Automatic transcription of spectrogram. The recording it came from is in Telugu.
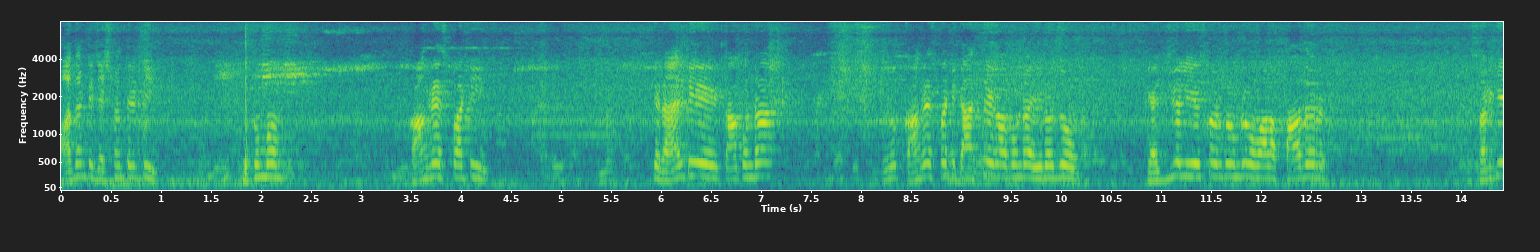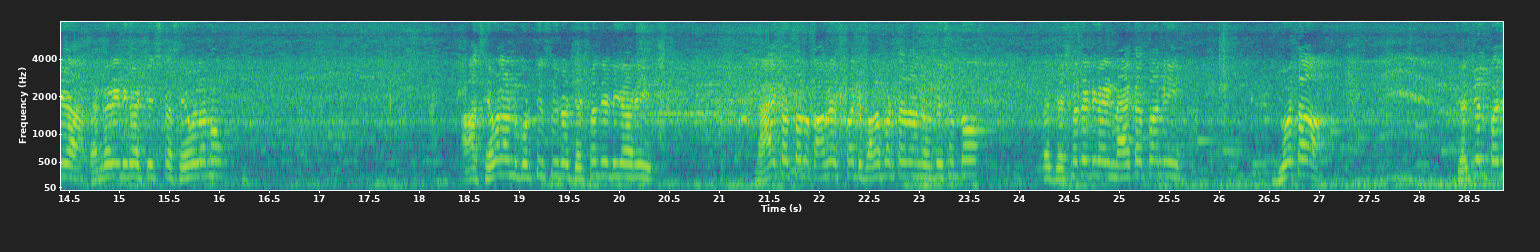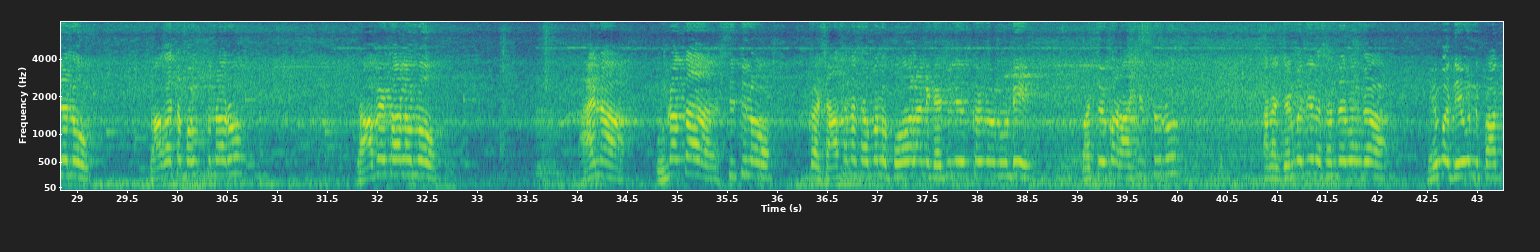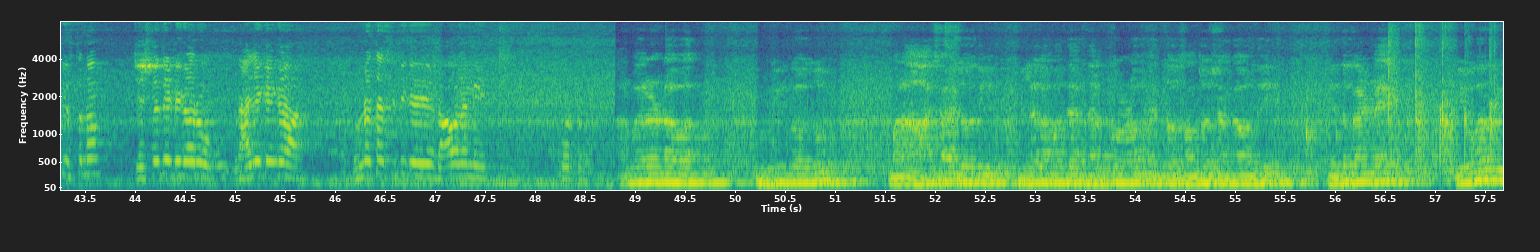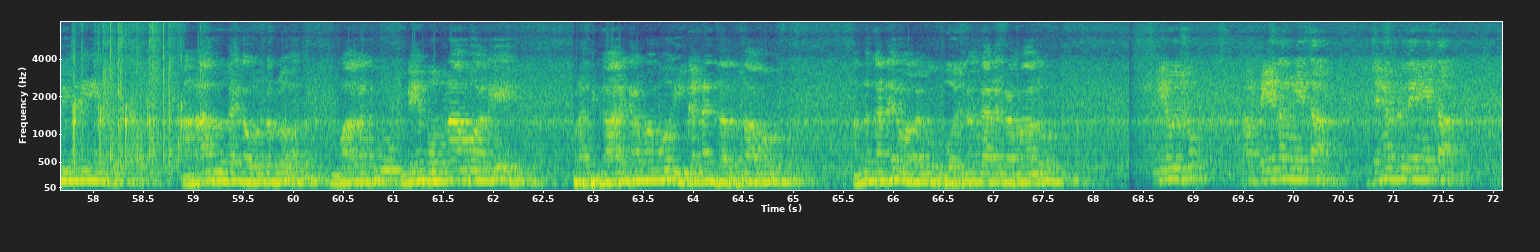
మాదంటి జశ్వంత్ రెడ్డి కుటుంబం కాంగ్రెస్ పార్టీ రాయల్టీ కాకుండా కాంగ్రెస్ పార్టీకి ఆస్తే కాకుండా ఈరోజు గజ్వల్ నియోజకవర్గంలో వాళ్ళ ఫాదర్ స్వర్గీయ రంగారెడ్డి గారు చేసిన సేవలను ఆ సేవలను గుర్తిస్తూ ఈరోజు జశ్వంత్ రెడ్డి గారి నాయకత్వంలో కాంగ్రెస్ పార్టీ బలపడుతుందనే ఉద్దేశంతో ఈరోజు రెడ్డి గారి నాయకత్వాన్ని యువత గజ్వల్ ప్రజలు స్వాగతం పలుకుతున్నారు. రాబోయే కాలంలో ఆయన ఉన్నత స్థితిలో ఒక శాసనసభలో పోవాలని గజ్వల్ నియోజకవర్గం నుండి ప్రతి ఒక్కరు ఆశిస్తున్నారు. ఆయన జన్మదిన సందర్భంగా మేము దేవుణ్ణి ప్రార్థిస్తున్నాం. జస్వంత్ రెడ్డి గారు రాజకీయంగా ఉన్నత స్థితికి రావాలని అరవై రెండవ పుట్టినరోజు మన ఆశాజ్యోతి పిల్లల మధ్య జరుపుకోవడం ఎంతో సంతోషంగా ఉంది. ఎందుకంటే ఎవరు లేని అనాథులు లేక ఉండరు. వాళ్ళకు మేము ఉన్నాము అని ప్రతి కార్యక్రమము ఇక్కడనే జరుపుతాము. అందుకనే వాళ్ళకు భోజన కార్యక్రమాలు. ఈరోజు మా పేద నేత జనహృదయ నేత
